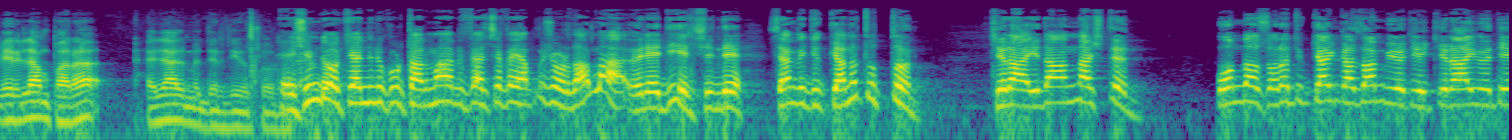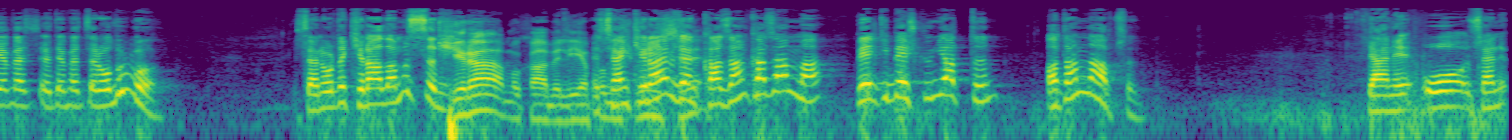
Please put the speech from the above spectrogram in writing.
verilen para helal midir diyor soruyor. E şimdi o kendini kurtarma bir felsefe yapmış orada ama öyle değil. Şimdi sen bir dükkanı tuttun. Kirayı da anlaştın. Ondan sonra dükkan kazanmıyor diye kirayı ödeyemez, ödemezsen olur mu? Sen orada kiralamışsın. Kira mukabeli E yapılmış sen kirayı sen kazan kazanma. Belki beş gün yattın. Adam ne yapsın? Yani o sen e,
